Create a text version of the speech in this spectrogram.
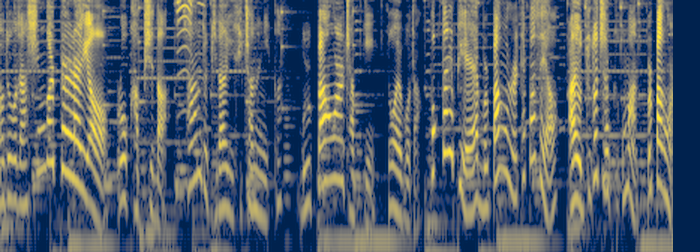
어디 보자. 싱글 플레이어로 갑시다. 사람들 기다리기 귀찮으니까. 물방울 잡기. 이거 해보자. 폭탄을 피해. 물방울을 탭하세요. 아유 두더지 잡기구만. 물방울.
